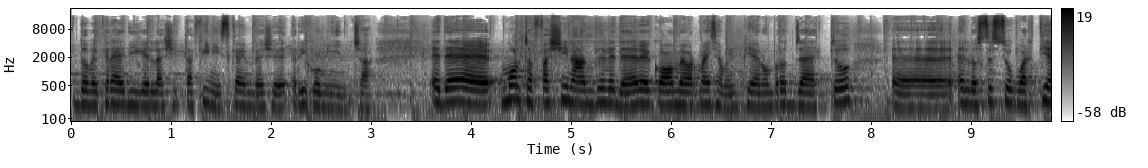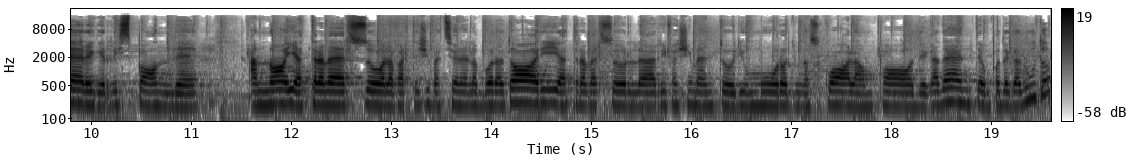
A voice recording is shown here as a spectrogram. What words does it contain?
dove credi che la città finisca invece ricomincia. Ed è molto affascinante vedere come ormai siamo in pieno progetto, eh, è lo stesso quartiere che risponde a noi attraverso la partecipazione ai laboratori, attraverso il rifacimento di un muro di una scuola un po' decadente, un po' decaduto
